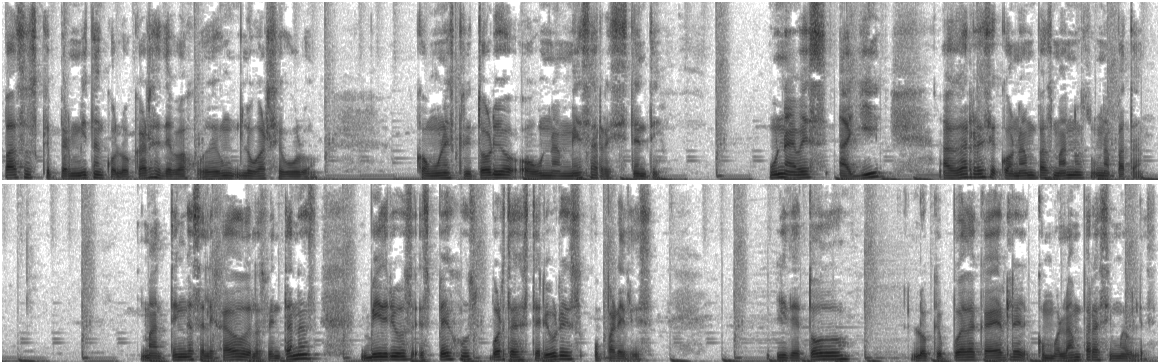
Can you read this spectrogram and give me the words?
pasos que permitan colocarse debajo de un lugar seguro, como un escritorio o una mesa resistente. Una vez allí, agárrese con ambas manos una pata. Manténgase alejado de las ventanas, vidrios, espejos, puertas exteriores o paredes. Y de todo lo que pueda caerle como lámparas y muebles.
